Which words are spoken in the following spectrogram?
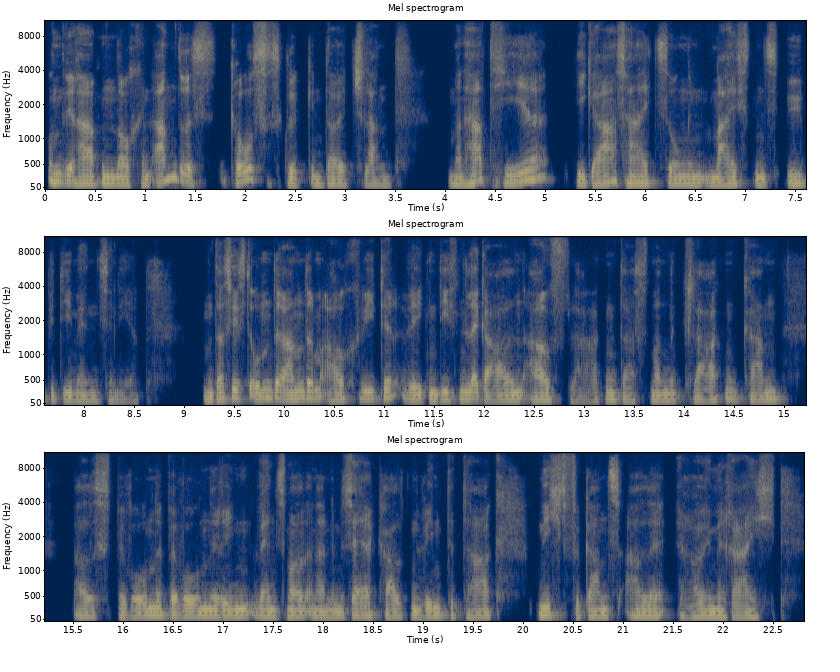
Und wir haben noch ein anderes großes Glück in Deutschland. Man hat hier die Gasheizungen meistens überdimensioniert. Und das ist unter anderem auch wieder wegen diesen legalen Auflagen, dass man klagen kann als Bewohner, Bewohnerin, wenn es mal an einem sehr kalten Wintertag nicht für ganz alle Räume reicht.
